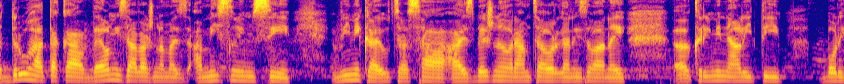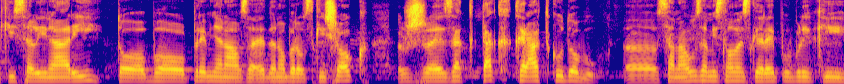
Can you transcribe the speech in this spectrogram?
Druhá taká veľmi závažná a myslím si vymykajúca sa aj z bežného rámca organizovanej e, kriminality boli kyselinári. To bol pre mňa naozaj jeden obrovský šok, že za tak krátku dobu e, sa na území Slovenskej republiky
